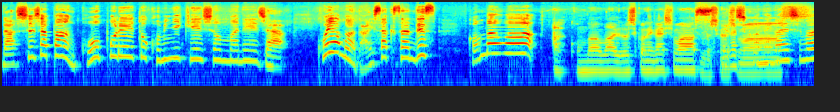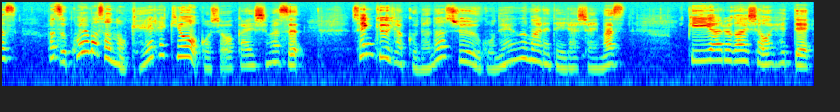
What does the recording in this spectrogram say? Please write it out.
ラッシュジャパンコーポレートコミュニケーションマネージャー小山大作さんですこんばんはあ、こんばんは。よろしくお願いします。よろしくお願いしますまず小山さんの経歴をご紹介します1975年生まれでいらっしゃいます PR 会社を経て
